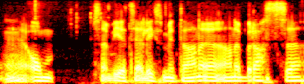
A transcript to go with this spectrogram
Mm. Eh, om, sen vet jag liksom inte, han är, han är brasse.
